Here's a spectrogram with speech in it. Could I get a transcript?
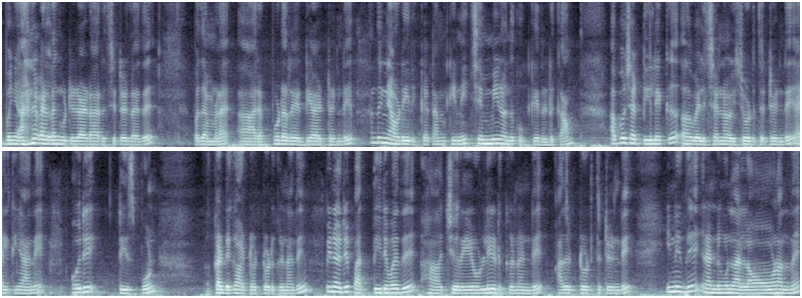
അപ്പോൾ ഞാൻ വെള്ളം കൂട്ടിയിട്ടാണ് അരച്ചിട്ടുള്ളത്. അപ്പോൾ നമ്മളെ അരപ്പൂടെ റെഡി ആയിട്ടുണ്ട്. അത് ഞാൻ അവിടെ ഇരിക്കട്ടെ. നമുക്ക് ഇനി ചെമ്മീൻ ഒന്ന് കുക്ക് ചെയ്തെടുക്കാം. അപ്പോൾ ചട്ടിയിലേക്ക് വെളിച്ചെണ്ണ ഒഴിച്ചു കൊടുത്തിട്ടുണ്ട്. അതിലേക്ക് ഞാൻ ഒരു ടീസ്പൂൺ കടുക് ആട്ടോ ഇട്ട് കൊടുക്കുന്നത് പിന്നെ ഒരു പത്തിരുപത് ചെറിയ ഉള്ളി എടുക്കുന്നുണ്ട് അത് ഇട്ട് കൊടുത്തിട്ടുണ്ട്. ഇനി ഇത് രണ്ടും കൂടി നല്ലോണം ഒന്ന്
